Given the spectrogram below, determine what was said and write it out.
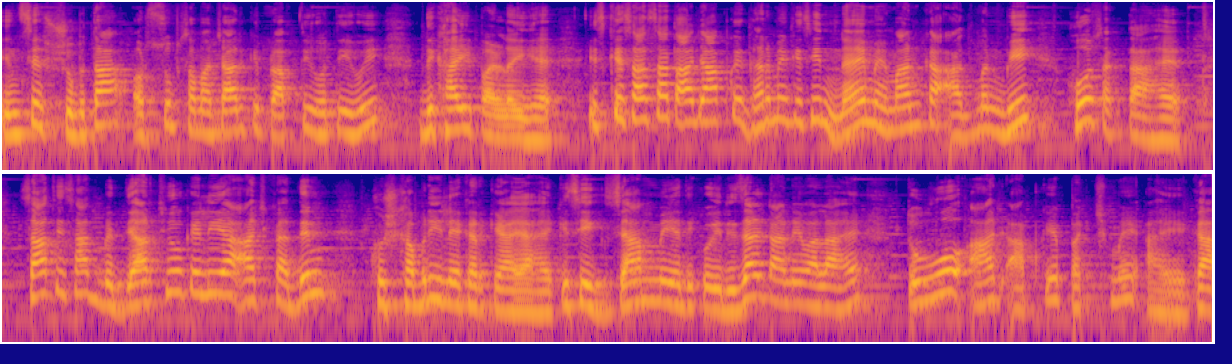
इनसे शुभता और शुभ समाचार की प्राप्ति होती हुई दिखाई पड़ रही है। इसके साथ साथ आज आपके घर में किसी नए मेहमान का आगमन भी हो सकता है। साथ ही साथ विद्यार्थियों के लिए आज का दिन खुशखबरी लेकर के आया है। किसी एग्ज़ाम में यदि कोई रिज़ल्ट आने वाला है तो वो आज आपके पक्ष में आएगा।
